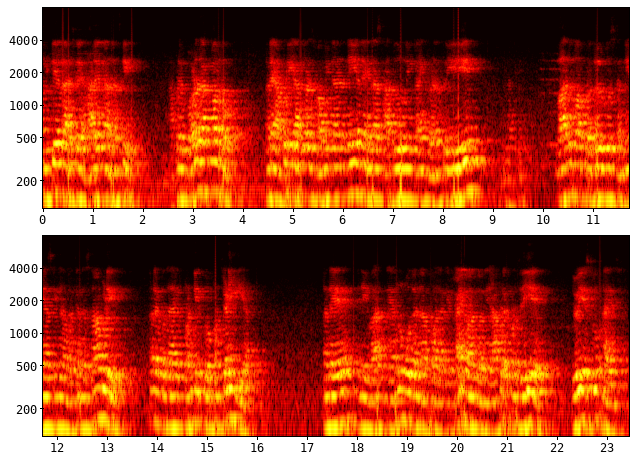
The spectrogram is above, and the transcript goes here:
જીતેલા છે, હારેલા નથી. આપણે બળ રાખવાનો અને આપણી આગળ સ્વામિનારાયણની અને એના સાધુઓની કાંઈ ગણતરી નથી. બાદમાં પ્રગલ્ભ સંન્યાસીના વચન સાંભળી અને બધા પંડિતો પણ ચડી ગયા. અને એની વાતને અનુમોદન આપવા લાગે. કાંઈ વાંધો નહીં, આપણે પણ જઈએ. જોઈએ શું થાય છે.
